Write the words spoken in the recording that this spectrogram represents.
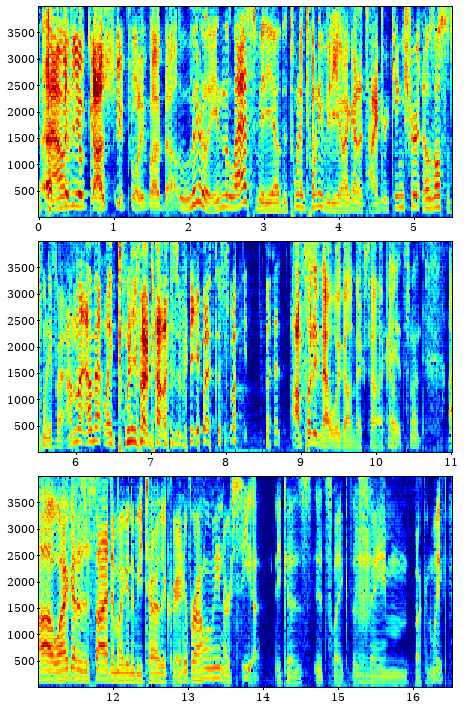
That now, video cost you twenty five dollars. literally in the last video, the 2020 video, I got a Tiger King shirt. That was also 25. I'm at, I'm at like 25 dollars a video at this point. But I'm putting that wig on next time I come. hey, it's fun. Uh, well, I got to decide: am I going to be Tyler the Creator for Halloween or Sia because it's like the same fucking week.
